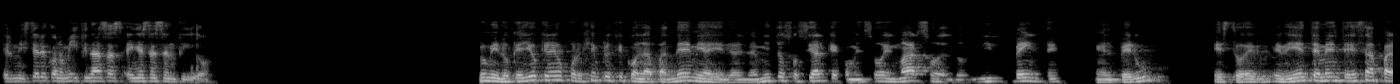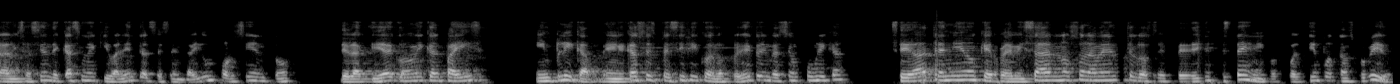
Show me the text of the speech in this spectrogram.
el Ministerio de Economía y Finanzas en ese sentido? Rumi, lo que yo creo, por ejemplo, es que con la pandemia y el aislamiento social que comenzó en marzo del 2020 en el Perú, esto, evidentemente, esa paralización de casi un equivalente al 61% de la actividad económica del país implica, en el caso específico de los proyectos de inversión pública, se ha tenido que revisar no solamente los expedientes técnicos por el tiempo transcurrido,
